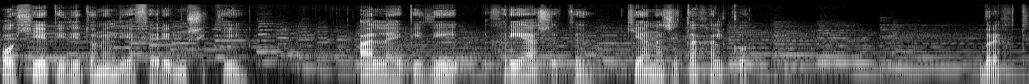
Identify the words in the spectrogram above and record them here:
όχι επειδή τον ενδιαφέρει η μουσική, αλλά επειδή χρειάζεται και αναζητά χαλκό. Μπρέχτε.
